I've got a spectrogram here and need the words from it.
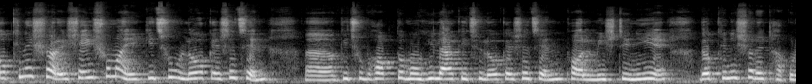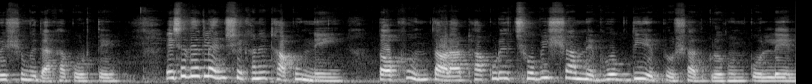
দক্ষিণেশ্বরে সেই সময় কিছু লোক এসেছেন কিছু ভক্ত মহিলা, কিছু লোক এসেছেন ফল মিষ্টি নিয়ে দক্ষিণেশ্বরে ঠাকুরের সঙ্গে দেখা করতে। এসে দেখলেন সেখানে ঠাকুর নেই। তখন তারা ঠাকুরের ছবির সামনে ভোগ দিয়ে প্রসাদ গ্রহণ করলেন।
